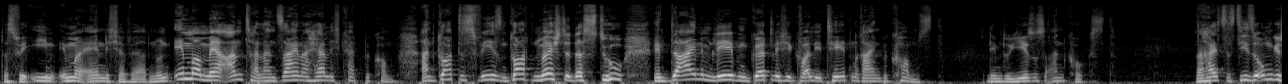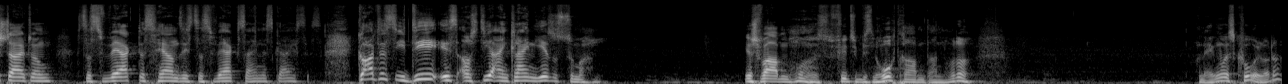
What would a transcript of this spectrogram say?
dass wir ihm immer ähnlicher werden und immer mehr Anteil an seiner Herrlichkeit bekommen, an Gottes Wesen. Gott möchte, dass du in deinem Leben göttliche Qualitäten reinbekommst, indem du Jesus anguckst. Dann heißt es, diese Umgestaltung ist das Werk des Herrn, sie ist das Werk seines Geistes. Gottes Idee ist, aus dir einen kleinen Jesus zu machen. Ihr Schwaben, oh, das fühlt sich ein bisschen hochtrabend an, oder? Und irgendwo ist cool, oder?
